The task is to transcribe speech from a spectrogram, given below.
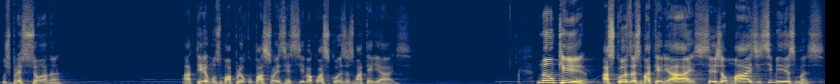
nos pressiona a termos uma preocupação excessiva com as coisas materiais. Não que as coisas materiais sejam mais em si mesmas,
